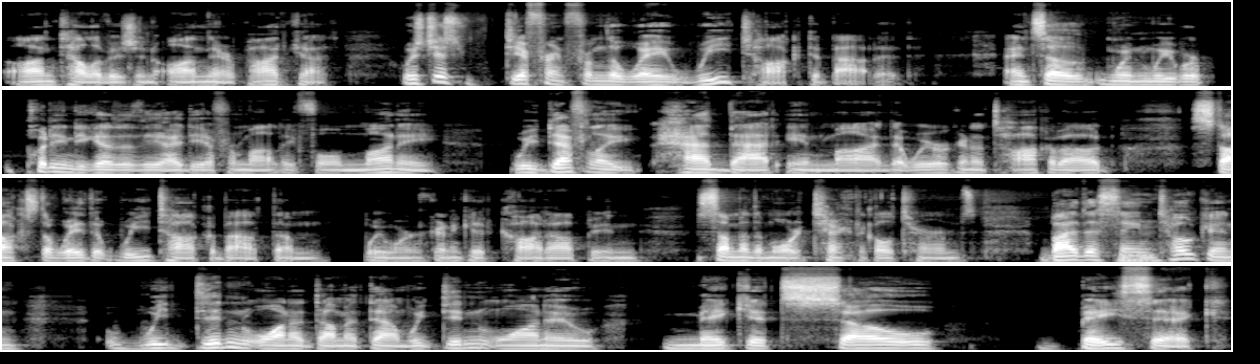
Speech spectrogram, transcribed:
on television, on their podcast, was just different from the way we talked about it. And so when we were putting together the idea for Motley Fool Money, we definitely had that in mind that we were going to talk about stocks the way that we talk about them. We weren't going to get caught up in some of the more technical terms. By the same mm-hmm. token, we didn't want to dumb it down. We didn't want to make it so basic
